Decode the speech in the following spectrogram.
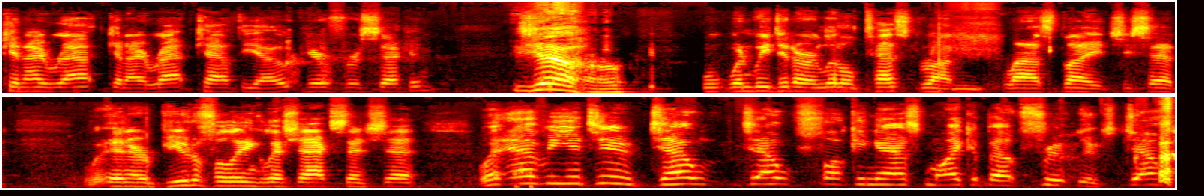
can I rat can I rat Kathy out here for a second? Yeah. Uh-oh. when we did our little test run last night, she said, in her beautiful English accent, she said, "Whatever you do, don't don't fucking ask Mike about Froot Loops. Don't."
